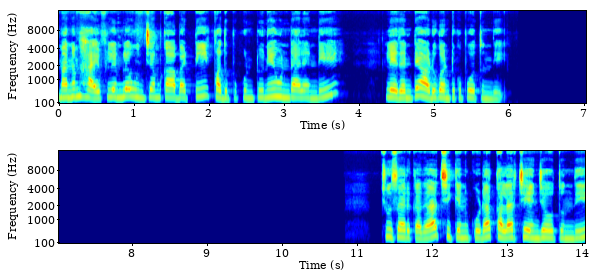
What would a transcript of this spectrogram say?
మనం హై ఫ్లేమ్లో ఉంచాం కాబట్టి కదుపుకుంటూనే ఉండాలండి. లేదంటే అడుగు అంటుకుపోతుంది చూసారు కదా చికెన్ కూడా కలర్ చేంజ్ అవుతుంది.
